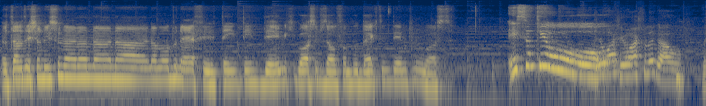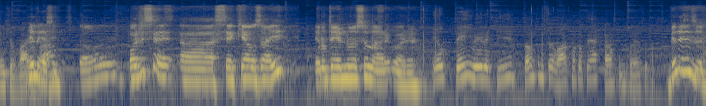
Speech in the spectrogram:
Eu tava deixando isso na, na, na, na- na mão do Nef. Tem, tem DM que gosta de usar o Fumble Deck, tem DM que não gosta. Isso que Eu o. acho, eu acho legal. A gente vai. Beleza, lá. então pode ser. Ah, Você quer usar aí? Eu não tenho ele no meu celular agora. Eu tenho ele aqui, tanto no celular quanto eu tenho a carta impressa. tá? Beleza,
